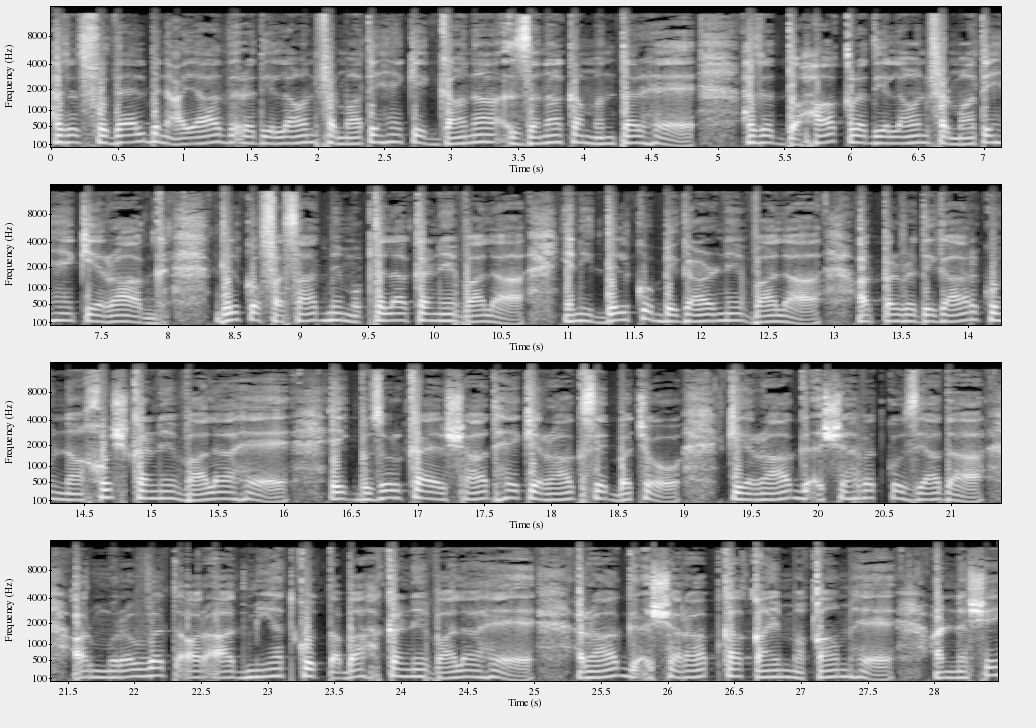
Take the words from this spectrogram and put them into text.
حضرت فضیل بن عیاد رضی اللہ عنہ فرماتے ہیں کہ گانا زنا کا منتر ہے۔ حضرت دحاق رضی اللہ عنہ فرماتے ہیں کہ راگ دل کو فساد میں مبتلا کرنے والا یعنی دل کو بگاڑنے والا اور پروردگار کو ناخوش کرنے والا ہے۔ ایک بزرگ کا ارشاد ہے کہ راگ سے بچو، کہ راگ شہوت کو زیادہ اور مروت اور آدمیت کو تباہ کرنے والا ہے۔ راگ شراب کا قائم مقام ہے اور نشے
